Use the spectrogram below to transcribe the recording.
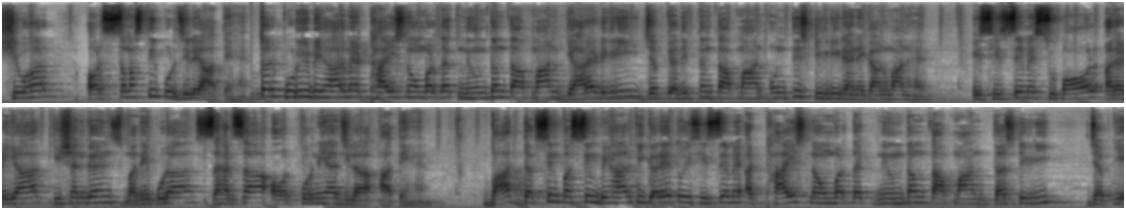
शिवहर और समस्तीपुर ज़िले आते हैं। उत्तर पूर्वी बिहार में 28 नवंबर तक न्यूनतम तापमान 11 डिग्री, जबकि अधिकतम तापमान 29 डिग्री रहने का अनुमान है। इस हिस्से में सुपौल, अररिया, किशनगंज, मधेपुरा, सहरसा और पूर्णिया जिला आते हैं। बात दक्षिण पश्चिम बिहार की करें तो इस हिस्से में 28 नवंबर तक न्यूनतम तापमान 10 डिग्री, जबकि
